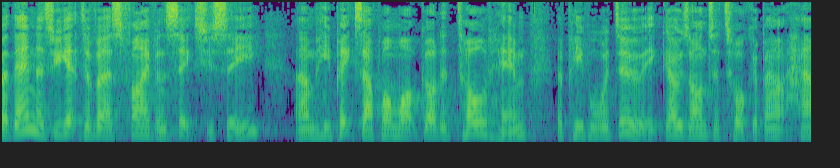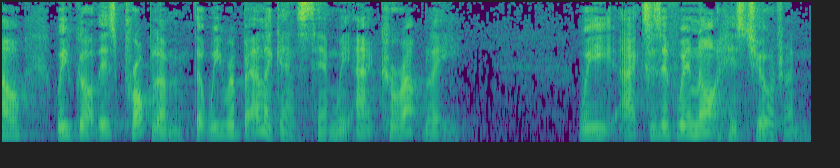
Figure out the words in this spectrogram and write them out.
But then, as you get to verse 5 and 6, you see, um, he picks up on what God had told him the people would do. It goes on to talk about how we've got this problem that we rebel against him, we act corruptly, we act as if we're not his children.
